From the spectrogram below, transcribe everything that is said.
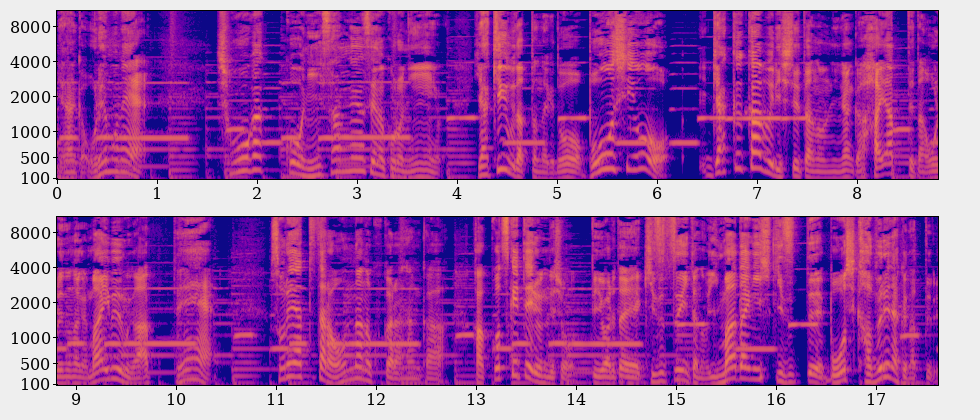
いやなんか俺もね小学校23年生の頃に野球部だったんだけど帽子を逆かぶりしてたのになんか流行ってた俺のなんかマイブームがあってそれやってたら女の子からなんか「かっこつけてるんでしょ」って言われて傷ついたのいまだに引きずって帽子かぶれなくなってる。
